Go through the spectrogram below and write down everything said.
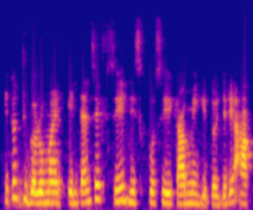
itu juga lumayan intensif sih diskusi kami gitu. Jadi aku,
